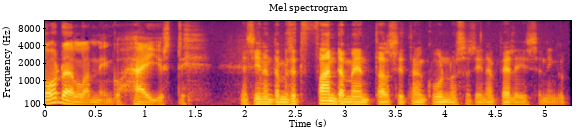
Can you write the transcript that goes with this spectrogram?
todella niin kuin häijysti. Ja siinä on tämmöiset fundamentalsit on kunnossa siinä pelissä, niin kuin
